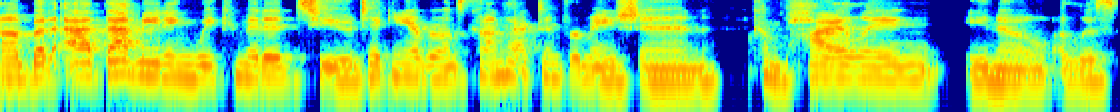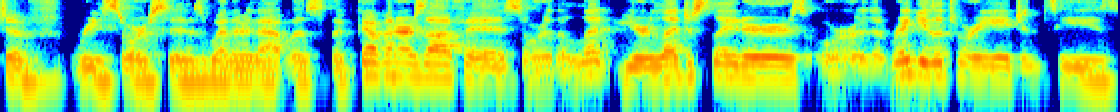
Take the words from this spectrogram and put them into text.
Uh, but at that meeting, we committed to taking everyone's contact information, compiling, you know, a list of resources, whether that was the governor's office or the le- your legislators or the regulatory agencies,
